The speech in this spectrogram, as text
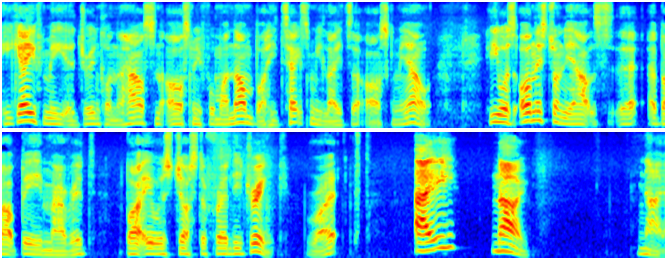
he gave me a drink on the house and asked me for my number. He texted me later asking me out. He was honest from the outset about being married, but it was just a friendly drink, right? A? No. No.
